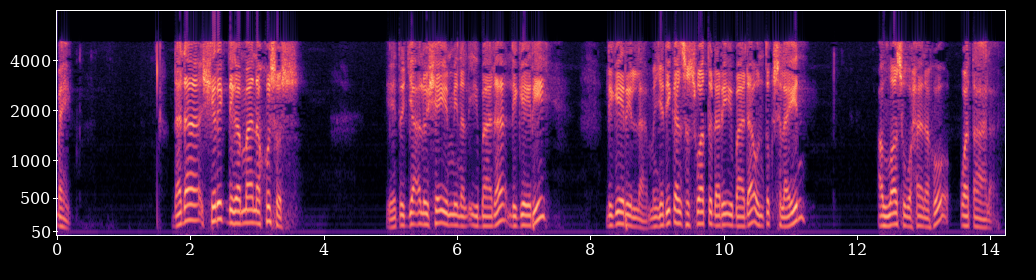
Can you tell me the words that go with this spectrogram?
Baik. Dan ada syirik dengan mana khusus. Yaitu ja'alu syai'in minal ibadah ligeri ligairillah. Menjadikan sesuatu dari ibadah untuk selain Allah subhanahu wa ta'ala.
